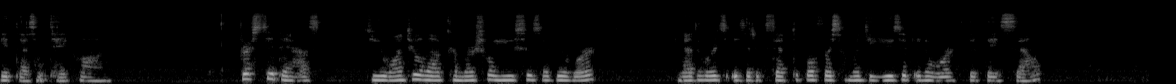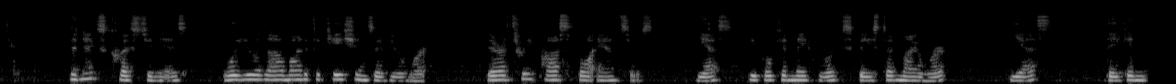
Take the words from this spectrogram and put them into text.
It doesn't take long. First it asks, do you want to allow commercial uses of your work? In other words, is it acceptable for someone to use it in a work that they sell? The next question is, will you allow modifications of your work? There are three possible answers. Yes, people can make works based on my work. Yes, they can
